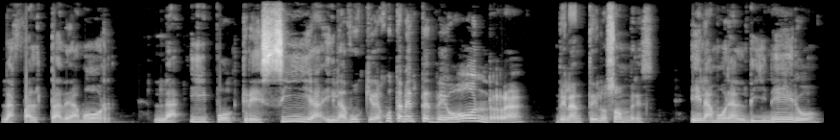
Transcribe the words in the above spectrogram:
la falta de amor, la hipocresía y la búsqueda justamente de honra delante de los hombres, el amor al dinero,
